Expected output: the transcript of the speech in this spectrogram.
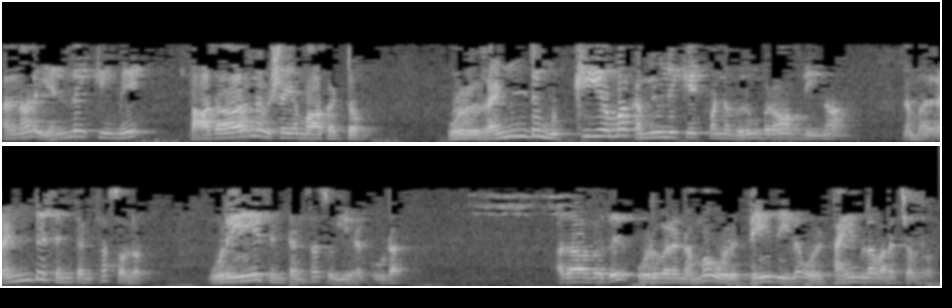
அதனால என்னைக்குமே சாதாரண விஷயமாகட்டும் ஒரு ரெண்டு முக்கியமா கம்யூனிகேட் பண்ண விரும்புறோம் அப்படின்னா நம்ம ரெண்டு சென்டென்ஸா சொல்லணும். ஒரே சென்டென்ஸா சொல்லிடக்கூடாது. அதாவது ஒருவரை நம்ம ஒரு தேதியில ஒரு டைம்ல வர சொல்றோம்.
